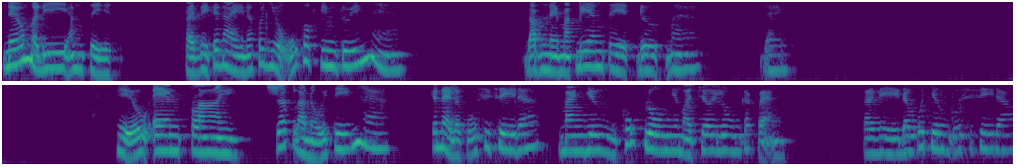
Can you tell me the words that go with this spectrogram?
Nếu mà đi ăn tiệc, tại vì cái này nó có nhũ, có kim tuyến nè. Đầm này mặc đi ăn tiệc được mà. Đây. Hiệu Anne Klein rất là nổi tiếng ha. Cái này là của CC đó, mang dư khúc luôn nhưng mà chơi luôn các bạn tại vì đâu có chân của CC đâu.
